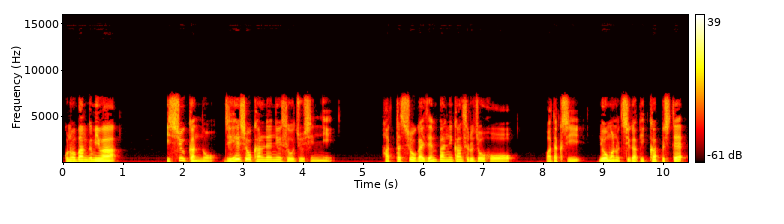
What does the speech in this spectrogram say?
この番組は1週間の自閉症関連ニュースを中心に発達障害全般に関する情報を私龍馬の父がピックアップして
